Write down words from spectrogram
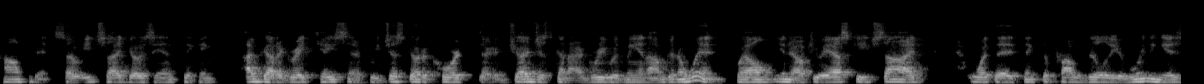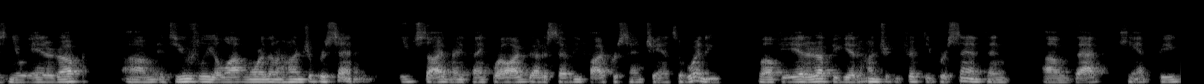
confident. So each side goes in thinking, I've got a great case, and if we just go to court, the judge is going to agree with me and I'm going to win. Well, you know, if you ask each side what they think the probability of winning is and you add it up, um, it's usually a lot more than 100%. Each side may think, well, I've got a 75% chance of winning. Well, if you add it up, you get 150%, and um, that can't be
